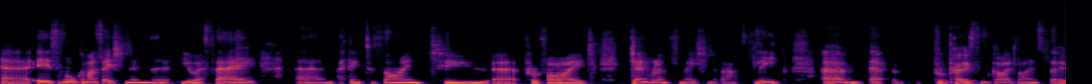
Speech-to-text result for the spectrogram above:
uh, is an organization in the USA, um, I think designed to uh, provide general information about sleep, um, uh, proposed some guidelines. So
